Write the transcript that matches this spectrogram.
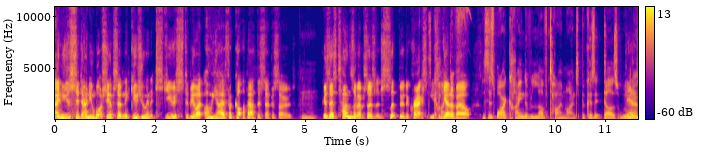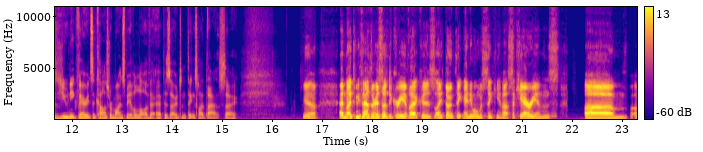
and you just sit down and you watch the episode, and it gives you an excuse to be like, "Oh yeah, I forgot about this episode." Hmm. Because there's tons of episodes that just slip through the cracks that you Kind forget of- about. This is why I kind of love timelines because it does all Yeah. these unique variants of cards reminds me of a lot of episodes and things like that. So Yeah, and like to be fair, there is a degree of that because I don't think anyone was thinking about Sikarians. Um, The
